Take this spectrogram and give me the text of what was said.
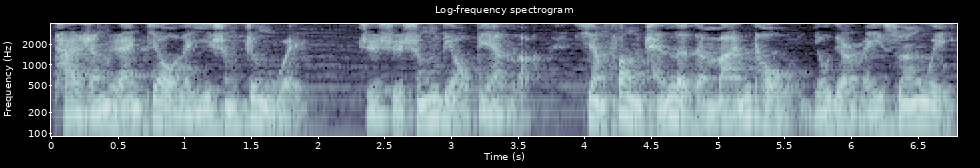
他仍然叫了一声“政委”，只是声调变了，像放沉了的馒头，有点没酸味。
